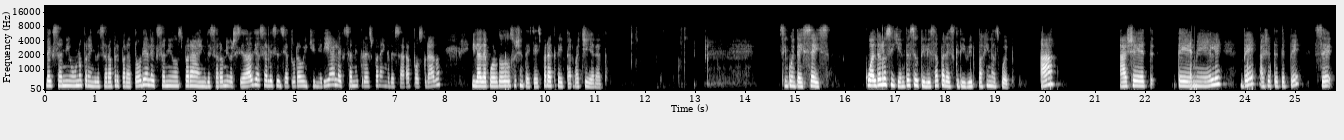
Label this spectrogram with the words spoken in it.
la Exani 1 para ingresar a preparatoria, la Exani 2 para ingresar a universidad, ya sea licenciatura o ingeniería, la Exani 3 para ingresar a posgrado y la de acuerdo 286 para acreditar bachillerato. 56. ¿Cuál de los siguientes se utiliza para escribir páginas web? A. HTML, B. HTTP, C.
